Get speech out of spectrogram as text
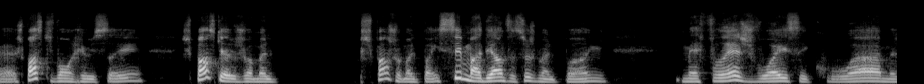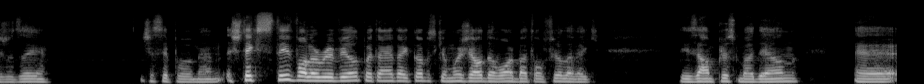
euh, je pense qu'ils vont réussir. Je pense que je vais me le. Je pense que je vais me le pogner. C'est moderne, c'est sûr, je me le pogne. Mais il faudrait que je voie c'est quoi. Mais je veux dire. Je sais pas, man. J'étais excité de voir le reveal, peut-être avec toi, parce que moi, j'ai hâte de voir un Battlefield avec des armes plus modernes. Euh,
